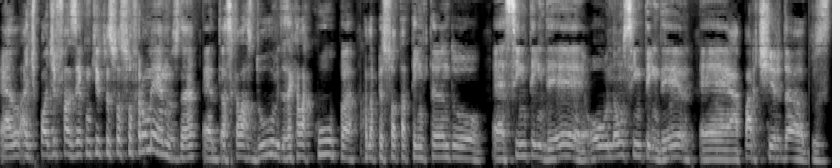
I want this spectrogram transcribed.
a gente pode fazer com que as pessoas sofram menos, né? É, aquelas dúvidas, aquela culpa, quando a pessoa está tentando é, se entender ou não se entender é, a partir da, dos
